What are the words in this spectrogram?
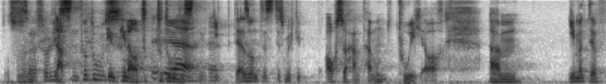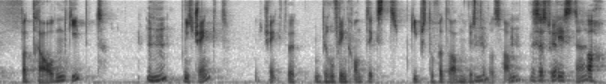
sozusagen so, so Listen, To-Dos. Genau, To-Do-Listen ja, gibt. Also, und das, das möchte ich auch so handhaben mhm. und tue ich auch. Ähm, jemand, der Vertrauen gibt, mhm. nicht schenkt, nicht schenkt, weil im beruflichen Kontext gibst du Vertrauen und willst mhm. dir was haben. Mhm. Das heißt, dafür. du gehst ja. auch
